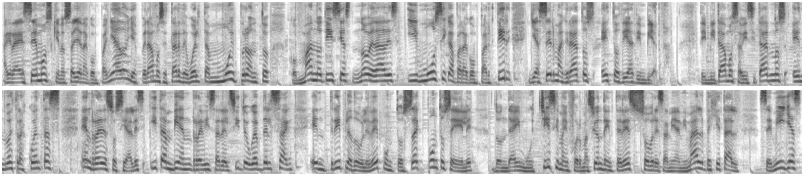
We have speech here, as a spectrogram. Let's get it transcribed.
Agradecemos que nos hayan acompañado y esperamos estar de vuelta muy pronto con más noticias, novedades y música para compartir y hacer más gratos estos días de invierno. Te invitamos a visitarnos en nuestras cuentas en redes sociales y también revisar el sitio web del SAG en www.sag.cl, donde hay muchísima información de interés sobre sanidad animal, vegetal, semillas,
